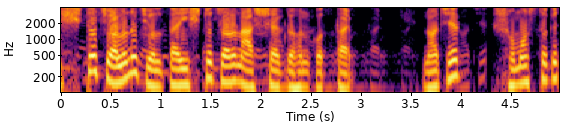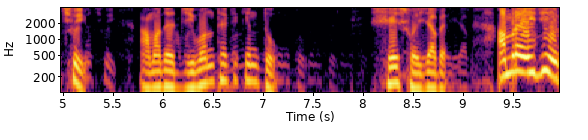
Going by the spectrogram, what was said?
ইষ্ট চলনে চলতে হয়, ইষ্ট চরণ আশ্রয় গ্রহণ করতে হয়। নচেত সমস্ত কিছুই আমাদের জীবন থেকে কিন্তু শেষ হয়ে যাবে। আমরা এই যে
